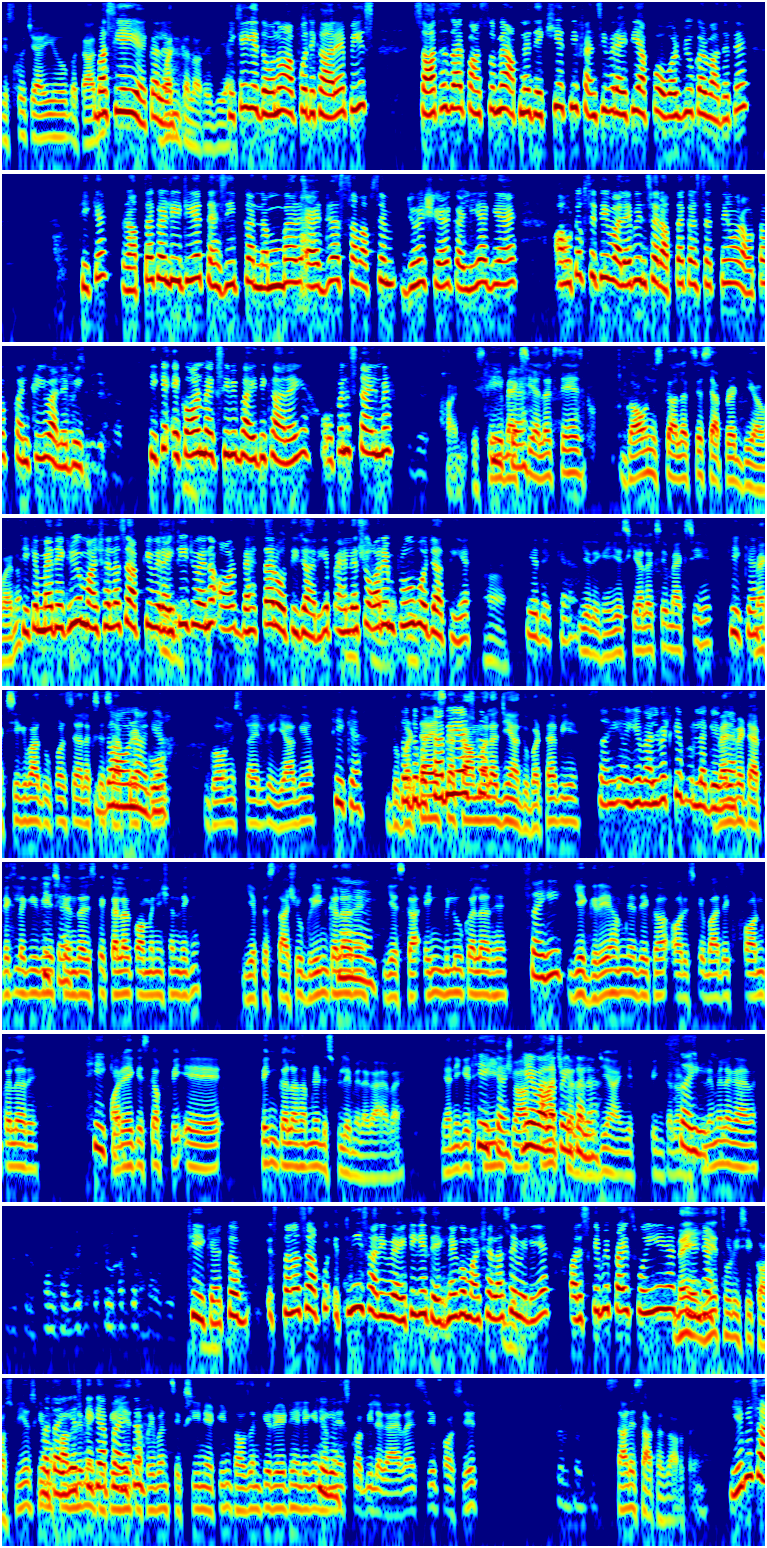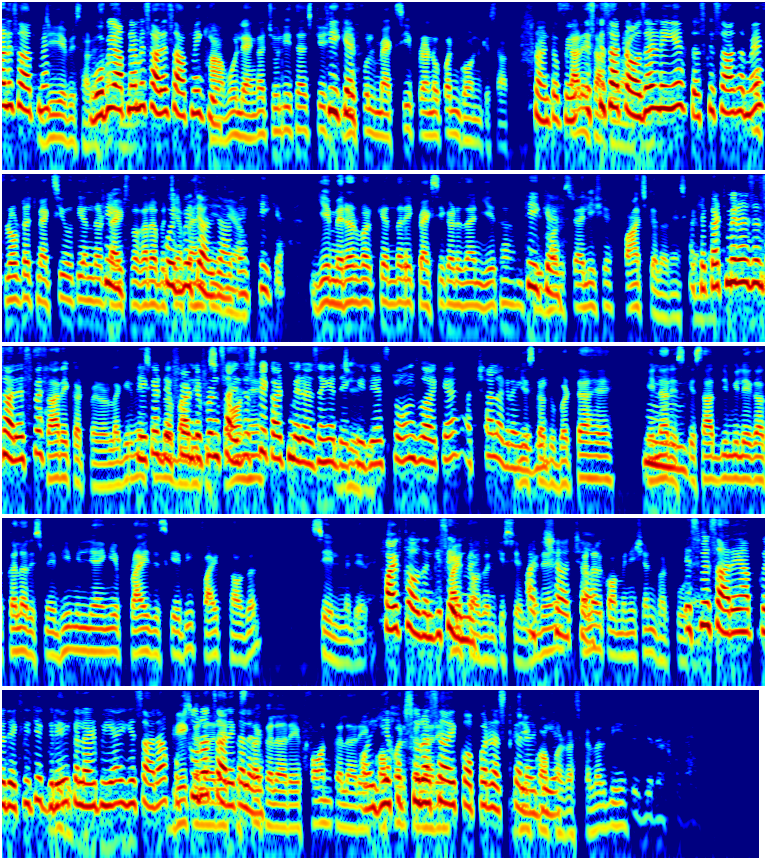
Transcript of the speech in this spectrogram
जिसको चाहिए हो बता बस यही है कलर वन कलर है ठीक है ये दोनों आपको दिखा रहे हैं पीस सात हज़ार पाँच सौ में आपने देखी है इतनी फैंसी वैरायटी आपको ओवरव्यू करवा देते हैं। ठीक है? रब्ता कर लीजिए तहजीब का नंबर एड्रेस सब आपसे जो है शेयर कर लिया गया है। आउट ऑफ़ सिटी वाले भी इनसे रब्ता कर सकते हैं और आउट ऑफ़ कंट्री वाले भी। ठीक है? एक और मैक्सी भी भाई दिखा रहे हैं। ओपन स्टाइल में? हाँ जी इसके लिए मैक्सी अलग से है गाउन इसका अलग से सेपरेट दिया हुआ है ना? ठीक है मैं देख रही हूँ माशाल्लाह से आपकी वैरायटी जो। है ना और बेहतर होती जा रही है। पहले से और इम्प्रूव हो जाती है। हाँ। ये देखें। ये देखें ये इसकी अलग से मैक्सी है। ठीक है। मैक्सी के बाद ऊपर से अलग से गाउन आ गया। गाउन स्टाइल का ये आ गया। ठीक है। दुपट्टा दुपट्टा है इसका? काम वाला जी हाँ दुपट्टा भी है। सही और ये वेलवेट के लगे हुए वेलवेट एप्लिक लगी हुई है इसके अंदर। इसके कलर कॉम्बिनेशन देखें। ये पिस्ताशू ग्रीन कलर है हम्म। ये इसका इंक ब्लू कलर है। सही। ये ग्रे हमने देखा और इसके बाद एक फॉन कलर है। ठीक और एक इसका पिंक कलर हमने डिस्प्ले में लगाया हुआ है। यानी कि तीन चार पाँच कलर। जी हाँ ये पिंक कलर डिस्प्ले में लगाया हुआ है। ठीक है तो इस तरह से आपको इतनी सारी वैरायटी ये देखने को माशाल्लाह से मिली है और इसके भी प्राइस वही है नहीं ये थोड़ी सी कॉस्टली है उसके बताइए इसके क्या प्राइस है? तकरीबन सिक्सटीन एटीन थाउज़ेंड के रेट हैं लेकिन हमने इसको अभी लगाया हुआ है सिर्फ़ और सिर्फ़ साढ़े सात हज़ार रुपए में। ये भी साढ़े सात में? जी ये भी साढ़े वो भी आपने हमें साढ़े सात में किया। हाँ वो लहंगा चोली था स्टिच ठीक है। Full maxi front open gown के साथ। फ्रंट ओपन इसके साथ ट्राउज़र नहीं है तो इसके साथ हमें फ्लो टच मैक्सी होती है अंदर टाइट्स वगैरह कुछ बच्चे भी पहनते चल हैं जाता ठीक है। ये मिरर वर्क के अंदर एक मैक्सी का डिज़ाइन ये था ठीक है। स्टाइलिश है पाँच कलर है इसके अच्छा कट मिरर्स हैं सारे इस पे? सारे कट मिरर लगे ठीक है डिफरेंट डिफरेंट साइजेस के कट मिरर्स हैं। ये देख। लीजिए स्टोन वर्क है अच्छा लग रहा है इसका दुपट्टा है इनर हम्म, इसके साथ भी मिलेगा कलर इसमें भी मिल जाएँगे प्राइस इसके भी फाइव थाउज़ेंड सेल में दे रहे हैं। 5000 की सेल फाइव में थाउज़ेंड की सेल में अच्छा, अच्छा। कलर कॉम्बिनेशन भरपूर है। इसमें सारे आपको देख लीजिए ग्रे कलर भी है ये सारा खूबसूरत सारे कलर है। कलर है फॉन कलर है और ये खूबसूरत सा एक कॉपर रस्ट कलर भी है। कॉपर रस्ट कलर भी है।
